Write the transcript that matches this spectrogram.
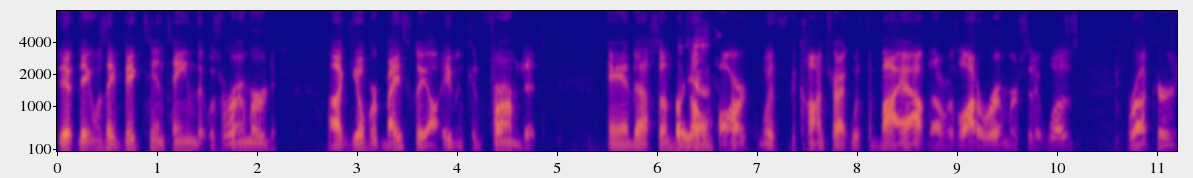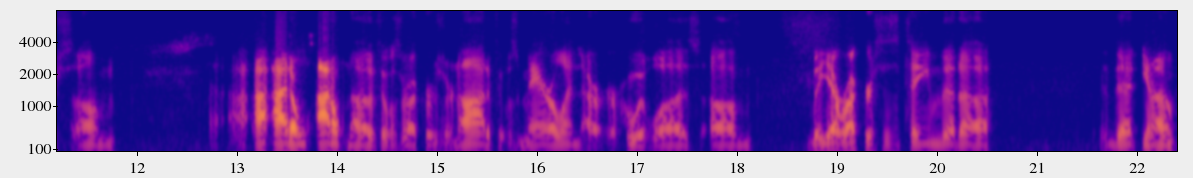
it, it was a Big Ten team that was rumored. Uh, Gilbert basically even confirmed it, and uh, something Oh, fell yeah. apart with the contract with the buyout. There was a lot of rumors that it was Rutgers. Um, I, I don't I don't know if it was Rutgers or not, if it was Maryland or, or who it was. Um, but yeah, Rutgers is a team that uh that you know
